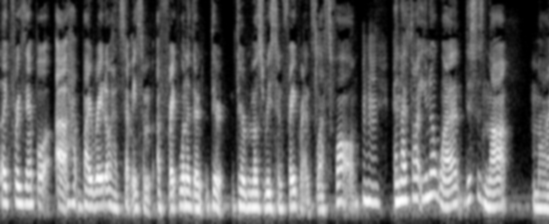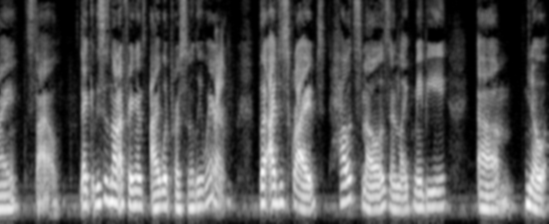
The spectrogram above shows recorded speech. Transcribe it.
like for example, uh, Byredo had sent me some a fra- one of their their their most recent fragrance last fall, Mhm. and I thought, you know what, this is not my style. Like this is not a fragrance I would personally wear. Right. But I described how it smells and like maybe, um, you know.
